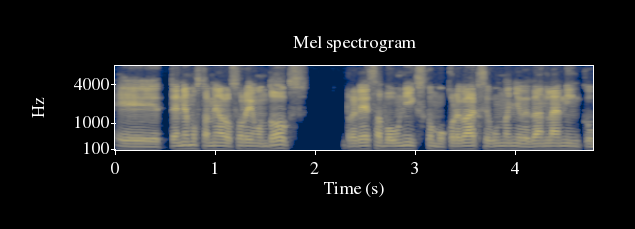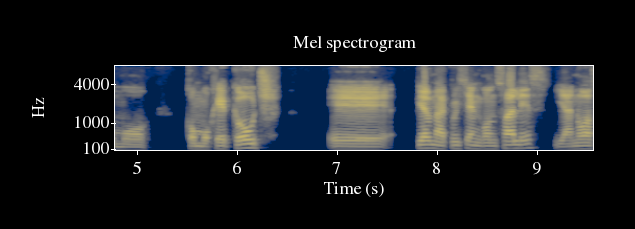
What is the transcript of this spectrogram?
Eh, tenemos también a los Oregon Dogs. Regresa Bo Nix como coreback, segundo año de Dan Lanning como, como head coach. Eh, pierden a Christian González y a Noah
